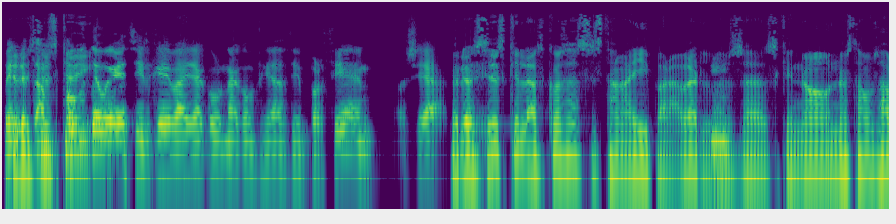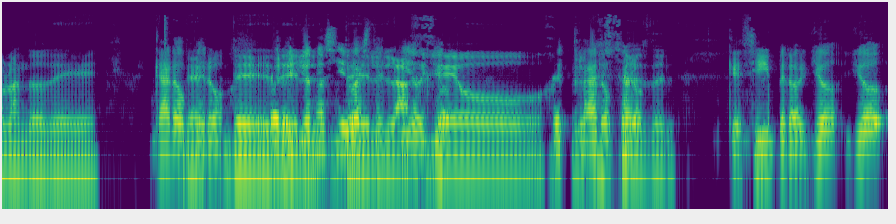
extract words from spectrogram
Pero, Pero si es tampoco que te voy a decir que vaya con una confianza 100%. O sea, Pero si es que las cosas están ahí para verlas. Mm. O sea, es que no, no estamos hablando de, claro, de, pero, de- pero del- yo no sigo a este la tío. Yo, geo- Eh, claro, pero- Del- que sí, pero yo, yo,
